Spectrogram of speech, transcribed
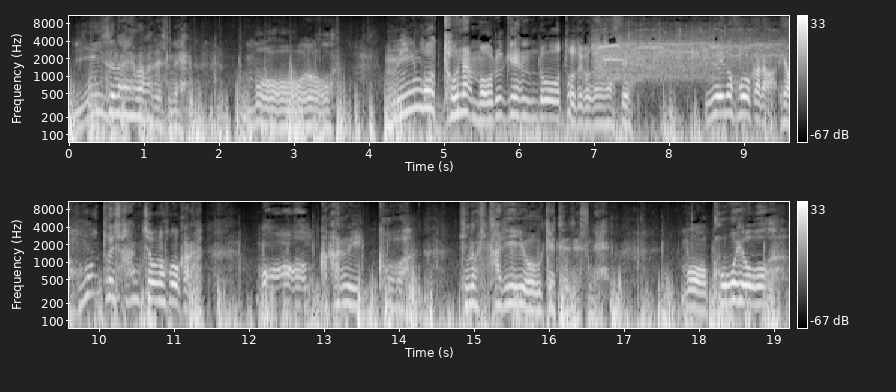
飯綱山がですね、もう、見事なモルゲンロートでございまして、上の方から、いや、本当に山頂の方から、もう、明るい、こう、日の光を受けてですね、もう、紅葉、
